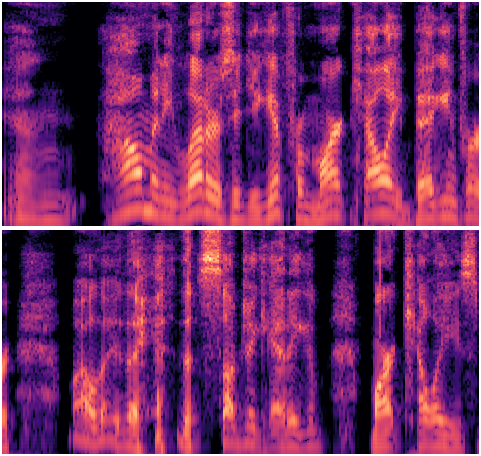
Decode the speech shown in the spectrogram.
and how many letters did you get from Mark Kelly begging for, well, the, the, the subject heading of Mark Kelly's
